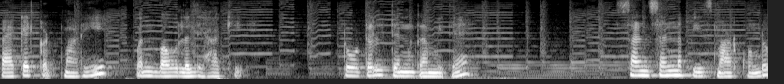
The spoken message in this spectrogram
ಪ್ಯಾಕೆಟ್ ಕಟ್ ಮಾಡಿ ಒಂದು ಬೌಲಲ್ಲಿ ಹಾಕಿ. ಟೋಟಲ್ ಟೆನ್ ಗ್ರಾಮ್ ಇದೆ. ಸಣ್ಣ ಸಣ್ಣ ಪೀಸ್ ಮಾಡಿಕೊಂಡು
